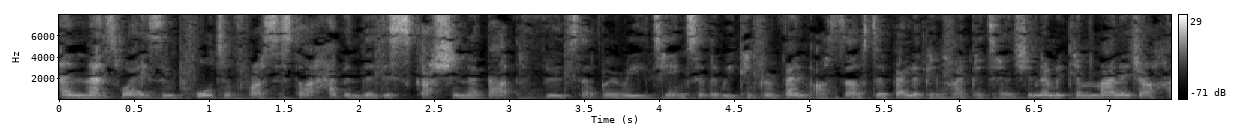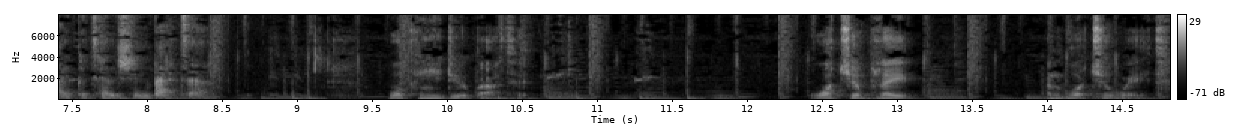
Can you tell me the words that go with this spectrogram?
And that's why it's important for us to start having the discussion about the foods that we're eating so that we can prevent ourselves developing hypertension and we can manage our hypertension better. What can you do about it? Watch your plate and watch your weight.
